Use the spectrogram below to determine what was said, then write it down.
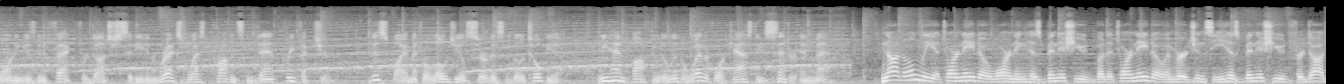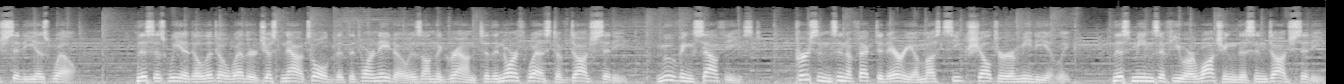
warning is in effect for Dutch City and Rex West Province and Dant Prefecture. This by Meteorological Service of Elitopia. We hand off to a little weather forecasting center and map. Not only a tornado warning has been issued but a tornado emergency has been issued for Dodge City as well. This is we at Alito Weather just now told that the tornado is on the ground to the northwest of Dodge City, moving southeast. Persons in affected area must seek shelter immediately. This means if you are watching this in Dodge City,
